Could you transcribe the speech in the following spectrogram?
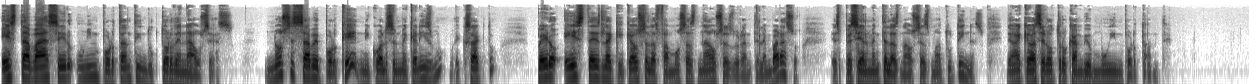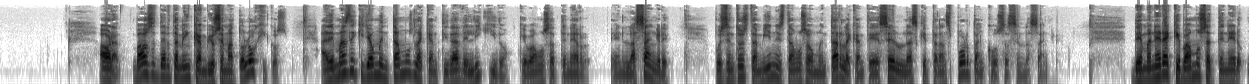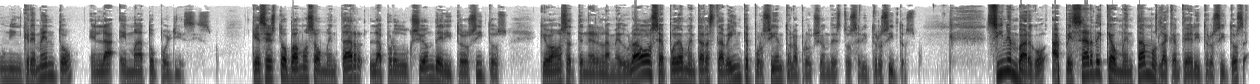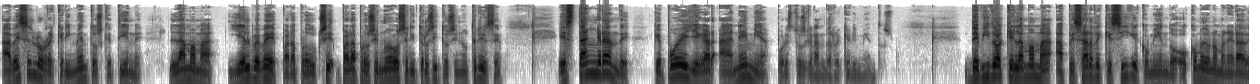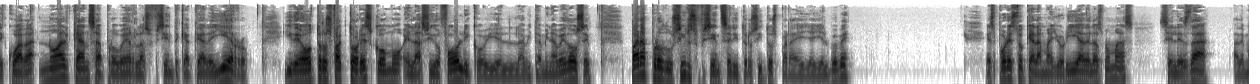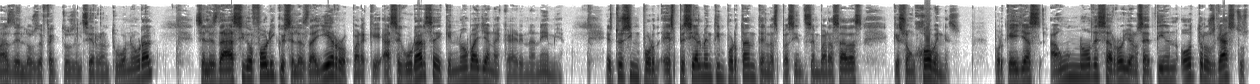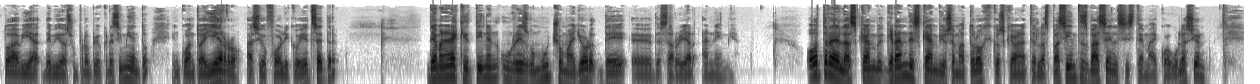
Esta va a ser un importante inductor de náuseas. No se sabe por qué ni cuál es el mecanismo exacto, pero esta es la que causa las famosas náuseas durante el embarazo, especialmente las náuseas matutinas, de manera que va a ser otro cambio muy importante. Ahora, vamos a tener también cambios hematológicos. Además de que ya aumentamos la cantidad de líquido que vamos a tener en la sangre, pues entonces también necesitamos aumentar la cantidad de células que transportan cosas en la sangre. De manera que vamos a tener un incremento en la hematopoiesis. ¿Qué es esto? Vamos a aumentar la producción de eritrocitos que vamos a tener en la médula ósea. Puede aumentar hasta 20% la producción de estos eritrocitos. Sin embargo, a pesar de que aumentamos la cantidad de eritrocitos, a veces los requerimientos que tiene la mamá y el bebé para producir, para producir nuevos eritrocitos y nutrirse es tan grande que puede llegar a anemia por estos grandes requerimientos debido a que la mamá, a pesar de que sigue comiendo o come de una manera adecuada, no alcanza a proveer la suficiente cantidad de hierro y de otros factores como el ácido fólico y la vitamina B12 para producir suficientes eritrocitos para ella y el bebé. Es por esto que a la mayoría de las mamás se les da, además de los defectos del cierre del tubo neural, se les da ácido fólico y se les da hierro para que asegurarse de que no vayan a caer en anemia. Esto es especialmente importante en las pacientes embarazadas que son jóvenes, porque ellas aún no desarrollan, o sea, tienen otros gastos todavía debido a su propio crecimiento en cuanto a hierro, ácido fólico y etcétera, de manera que tienen un riesgo mucho mayor de eh, desarrollar anemia. Otra de los grandes cambios hematológicos que van a tener las pacientes va a ser en el sistema de coagulación.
